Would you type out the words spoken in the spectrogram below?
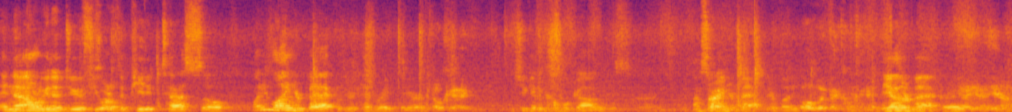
And now we're going to do a few So- orthopedic tests. So why don't you line your back with your head right there? Okay. You should get a couple goggles. Right. I'm sorry, on your back there, buddy. Oh, look, okay. The other back, right? Yeah, yeah, yeah.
